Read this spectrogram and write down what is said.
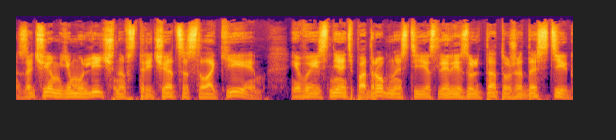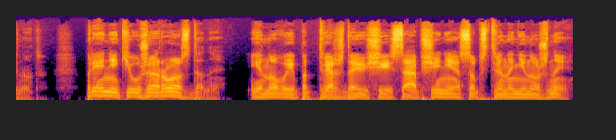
Зачем ему лично встречаться с лакеем и выяснять подробности, если результат уже достигнут? Пряники уже розданы, и новые подтверждающие сообщения, собственно, не нужны.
